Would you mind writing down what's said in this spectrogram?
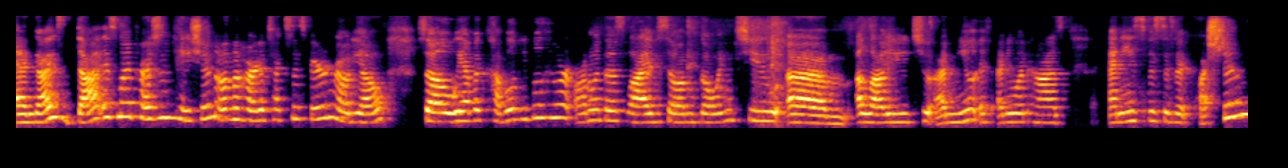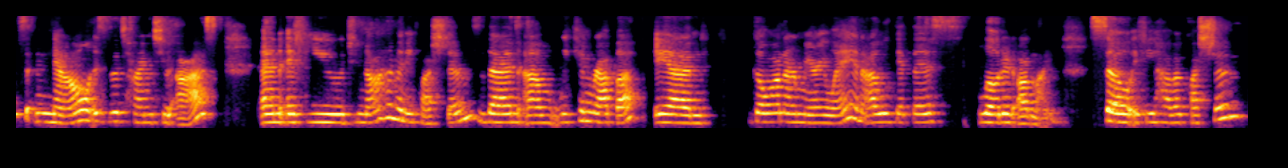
and guys, that is my presentation on the Heart of Texas Fair and Rodeo. So we have a couple of people who are on with us live. So I'm going to um, allow you to unmute if anyone has any specific questions, now is the time to ask. And if you do not have any questions, then um, we can wrap up and go on our merry way and I will get this loaded online. So if you have a question,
